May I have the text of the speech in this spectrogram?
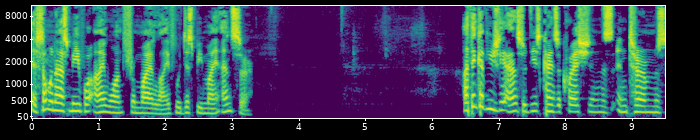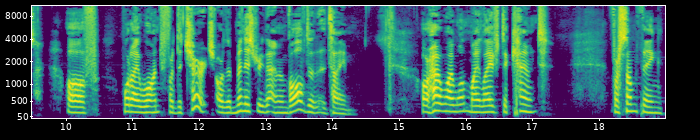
If someone asked me what I want from my life, would this be my answer? I think I've usually answered these kinds of questions in terms of what I want for the church or the ministry that I'm involved in at the time, or how I want my life to count for something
